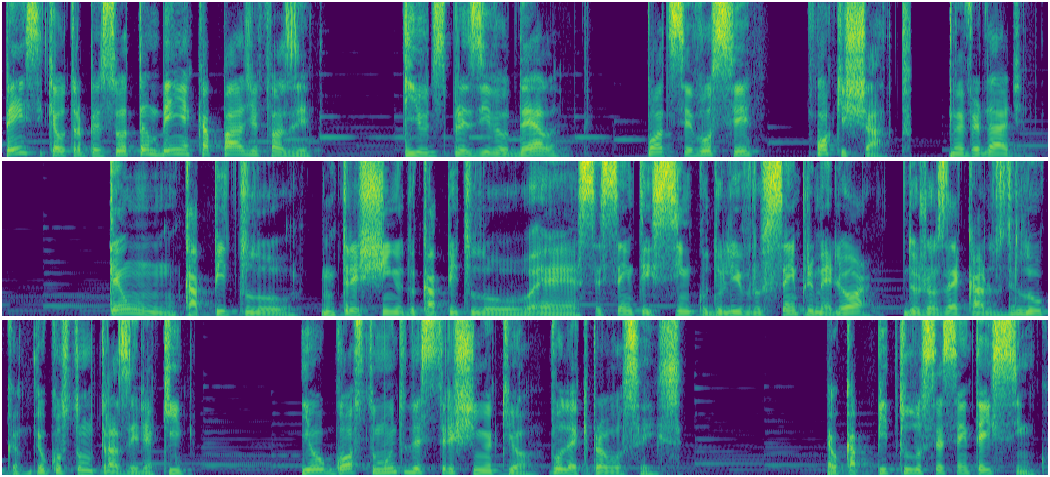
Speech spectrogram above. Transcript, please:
pense que a outra pessoa também é capaz de fazer. E o desprezível dela pode ser você Ó, oh, que chato, não é verdade? Tem um capítulo, um trechinho do capítulo é, 65 do livro Sempre Melhor, do José Carlos de Luca. Eu costumo trazer ele aqui. E eu gosto muito desse trechinho aqui, ó. Vou ler aqui para vocês. É o capítulo 65.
